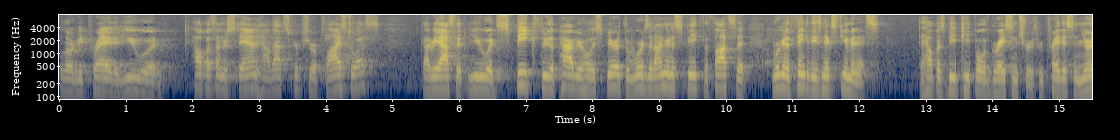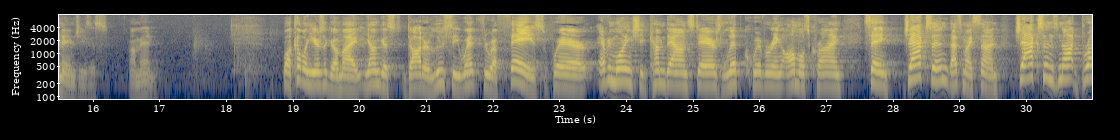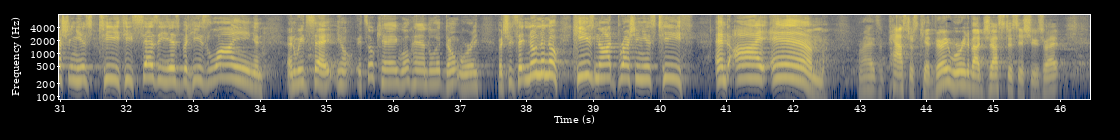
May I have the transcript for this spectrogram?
So, Lord, we pray that you would help us understand how that scripture applies to us. God, we ask that you would speak through the power of your Holy Spirit the words that I'm going to speak, the thoughts that we're going to think in these next few minutes to help us be people of grace and truth. We pray this in your name, Jesus. Amen. Well, a couple of years ago, my youngest daughter, Lucy, went through a phase where every morning she'd come downstairs, lip quivering, almost crying, saying, Jackson, that's my son, Jackson's not brushing his teeth. He says he is, but he's lying. And, and we'd say, you know, it's okay, we'll handle it, don't worry. But she'd say, no, no, no, he's not brushing his teeth, and I am. Right? It's a pastor's kid, very worried about justice issues, right?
